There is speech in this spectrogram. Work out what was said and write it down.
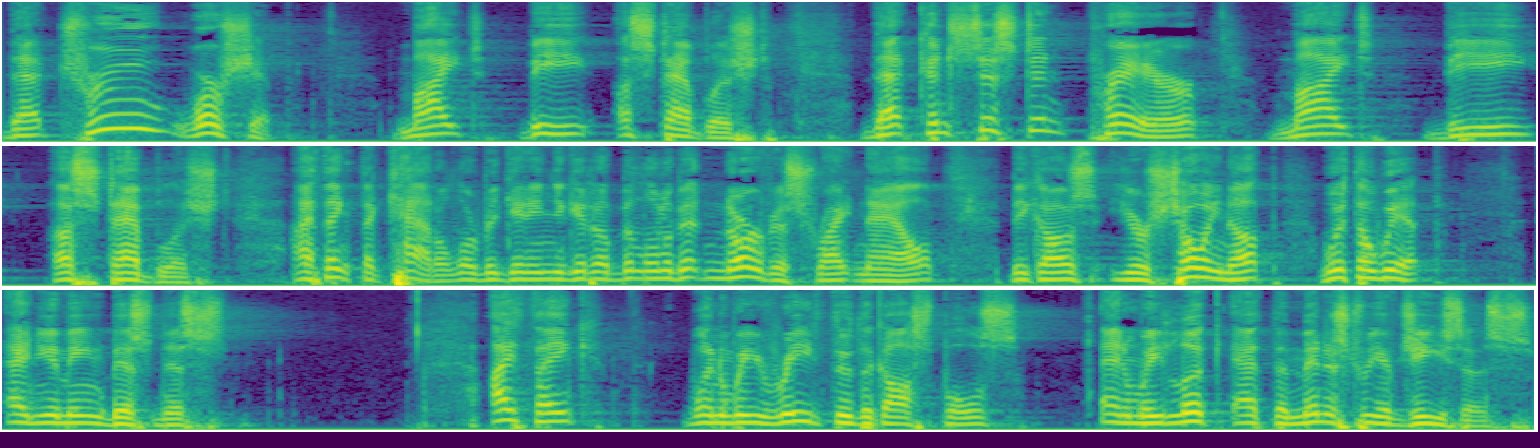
that true worship might be established, that consistent prayer might be established. I think the cattle are beginning to get a little bit nervous right now because you're showing up with a whip and you mean business. I think when we read through the Gospels and we look at the ministry of Jesus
